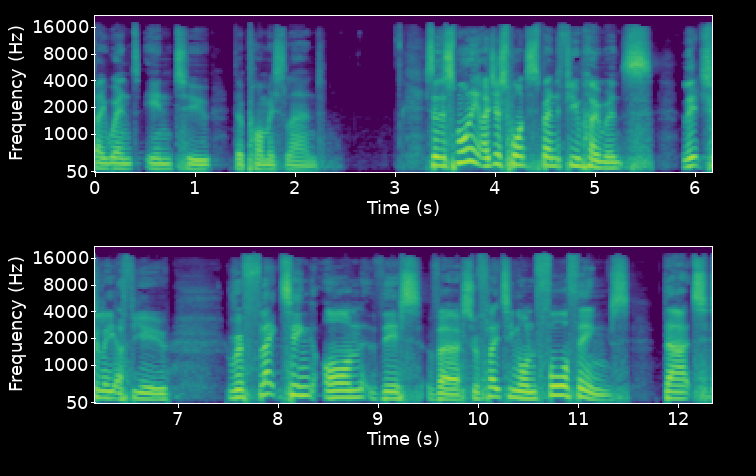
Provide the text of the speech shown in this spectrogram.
they went into the promised land? So this morning, I just want to spend a few moments literally a few, reflecting on this verse, reflecting on four things that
